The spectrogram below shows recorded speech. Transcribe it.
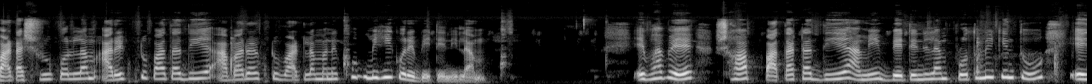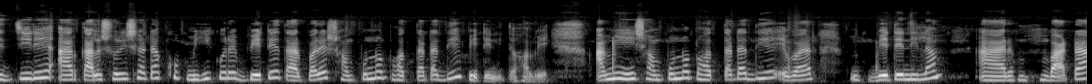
বাটা শুরু করলাম। আর একটু পাতা দিয়ে আবারও একটু বাটলাম মানে খুব মিহি করে বেটে নিলাম। এভাবে সব পাতাটা দিয়ে আমি বেটে নিলাম। প্রথমে কিন্তু এই জিরে আর কালো সরিষাটা খুব মিহি করে বেটে তারপরে সম্পূর্ণ ভর্তাটা দিয়ে বেটে নিতে হবে। আমি সম্পূর্ণ ভর্তাটা দিয়ে এবার বেটে নিলাম আর বাটা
